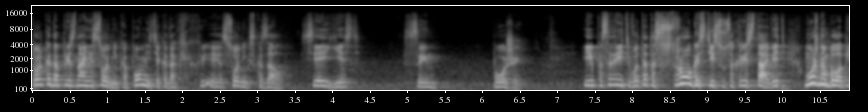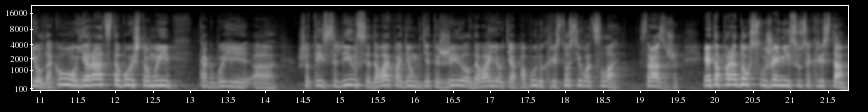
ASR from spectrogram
Только до признания сотника. Помните, когда э, сотник сказал, «Сей есть Сын Божий». И посмотрите, вот эта строгость Иисуса Христа. Ведь можно было пил так, «О, я рад с тобой, что мы как бы а, что ты исцелился, давай пойдем, где ты жил, давай я у тебя побуду. Христос его отсылает сразу же. Это парадокс служения Иисуса Христа.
